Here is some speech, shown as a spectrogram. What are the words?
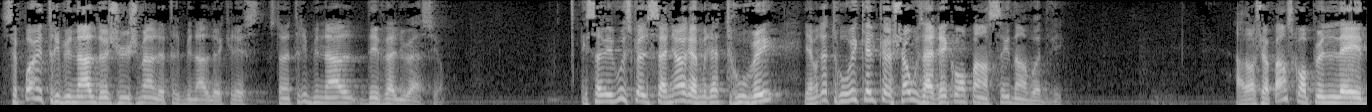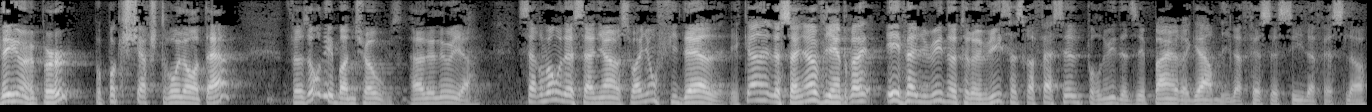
C'est pas un tribunal de jugement, le tribunal de Christ. C'est un tribunal d'évaluation. Et savez-vous ce que le Seigneur aimerait trouver? Il aimerait trouver quelque chose à récompenser dans votre vie. Alors, je pense qu'on peut l'aider un peu, pour pas qu'il cherche trop longtemps. Faisons des bonnes choses. Alléluia. Servons le Seigneur, soyons fidèles. Et quand le Seigneur viendra évaluer notre vie, ce sera facile pour lui de dire, Père, regarde, il a fait ceci, il a fait cela,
